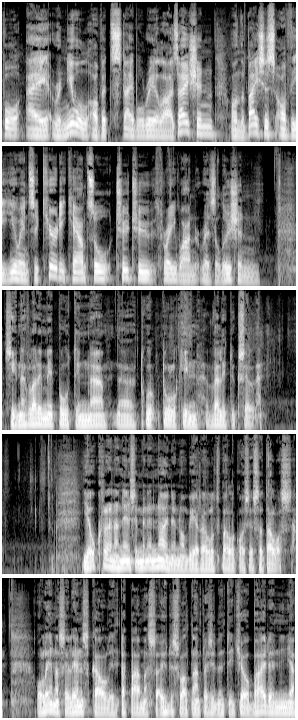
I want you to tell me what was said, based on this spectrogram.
for a renewal of its stable realisation on the basis of the UN Security Council 2231 resolution. Siinä Vladimir Putin äh, äh tulkin välityksellä. Ja Ukrainan ensimmäinen nainen on vieraillut valkoisessa talossa. Olena Selenska oli tapaamassa Yhdysvaltain presidentti Joe Bidenin ja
